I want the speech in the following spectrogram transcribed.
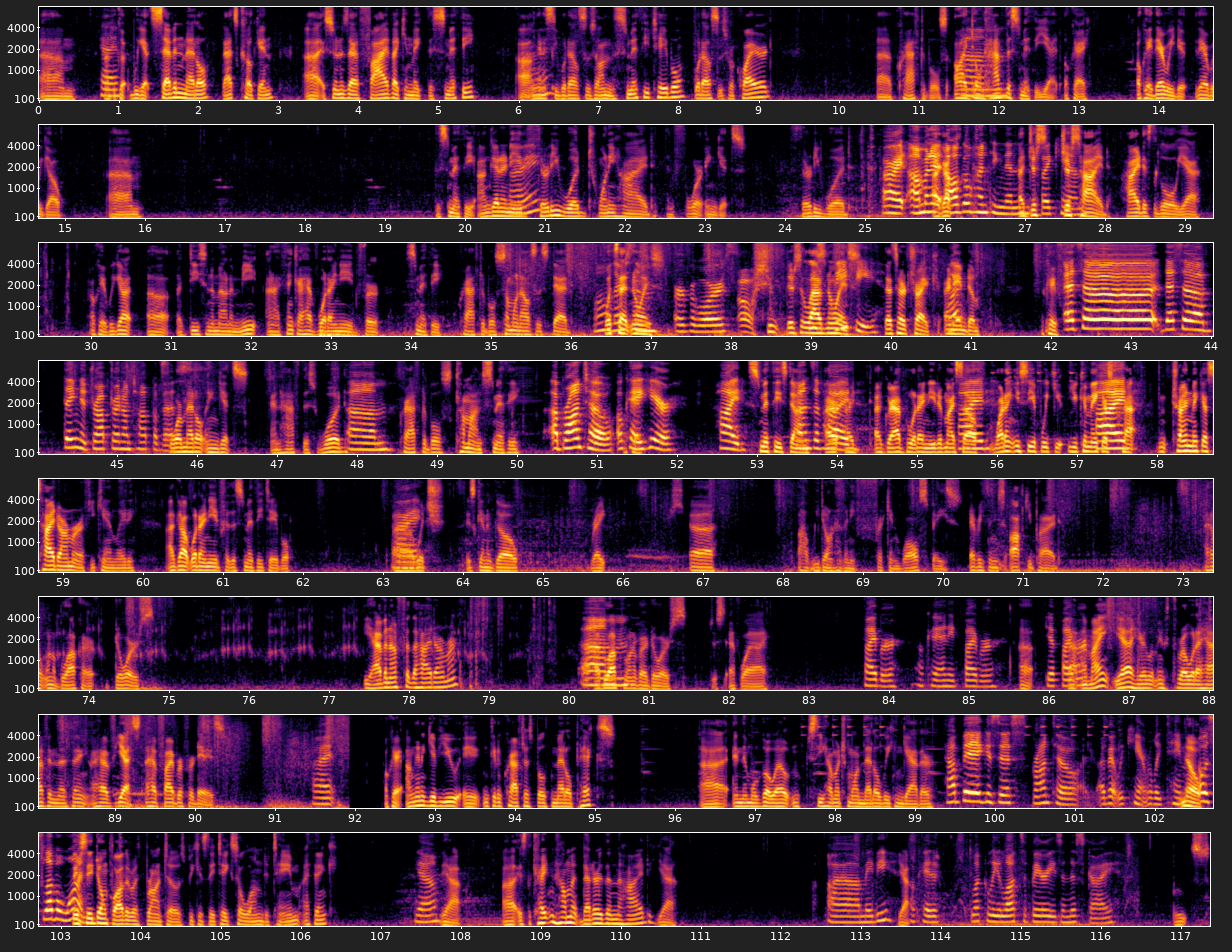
Um, Okay. we got seven metal. That's cooking. Uh, as soon as I have five, I can make the smithy. Uh, I'm gonna see what else is on the smithy table. What else is required? Uh, craftables. Oh, I don't have Um, the smithy yet. Okay. Okay, there we do. There we go. Um, the smithy. I'm gonna need Alright. 30 wood, 20 hide, and four ingots. 30 wood. All right, I'm gonna. I got- I'll go hunting then. Uh, just if I can. just hide. Hide is the goal. Yeah. Okay, we got uh, a decent amount of meat, and I think I have what I need for smithy craftable. Someone else is dead. Oh, What's that noise? some Herbivores. Oh shoot! There's a loud Who's noise. Beefy? That's our trike. I What? named him. Okay, That's a that's a thing that dropped right on top of us. four metal ingots and half this wood. Um, craftables. Come on, Smithy. a Bronto. Okay, Okay. here, hide. Smithy's done. Tons of hide. I, I grabbed what I needed myself. Hide. Why don't you see if we you can make Hide. us try and make us hide armor if you can, lady. I got what I need for the smithy table. Uh, which is gonna go right. Uh, oh, we don't have any frickin' wall space. Everything's occupied. I don't want to block our doors. You have enough for the hide armor? I blocked Um, one of our doors. Just FYI. Fiber. Okay, I need fiber. Uh, Do you have uh, fiber? I might. Yeah, here, let me throw what I have in the thing. I have, yes, I have fiber for days. All right. Okay, I'm gonna give you a. I'm gonna craft us both metal picks, uh, and then we'll go out and see how much more metal we can gather. How big is this Bronto? I bet we can't really tame No. it. Oh, it's level one. They say don't bother with Brontos because they take so long to tame. I think. Yeah. Yeah. Uh, is the chitin helmet better than the hide? Yeah. Uh, maybe. Yeah. Okay. There's luckily lots of berries in this guy. Boots.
